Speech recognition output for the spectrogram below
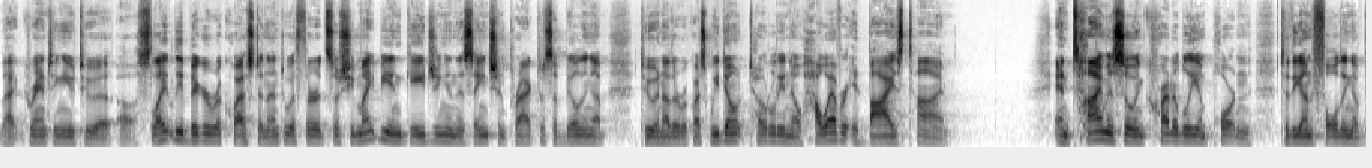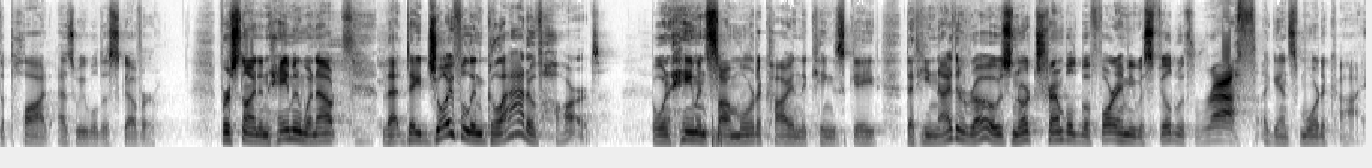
that granting you to a, a, slightly bigger request, and then to a third. So she might be engaging in this ancient practice of building up to another request. We don't totally know. However, it buys time. And time is so incredibly important to the unfolding of the plot, as we will discover. Verse 9 And Haman went out that day joyful and glad of heart. But when Haman saw Mordecai in the king's gate, that he neither rose nor trembled before him, he was filled with wrath against Mordecai.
